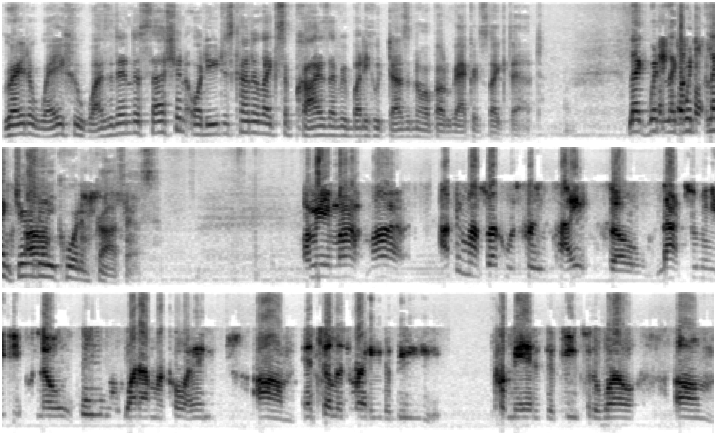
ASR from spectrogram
right away who wasn't in the session, or do you just kind of like surprise everybody who doesn't know about records like that? Like when, like when, like during the um, recording process. I mean, my my, I think my circle is pretty tight, so not too many people know who what I'm recording um, until it's ready to be premiered, be to the world. Um,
